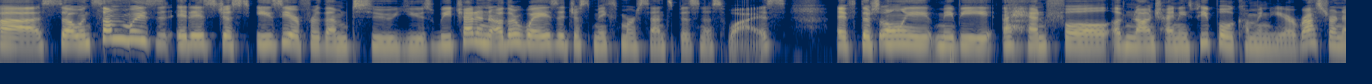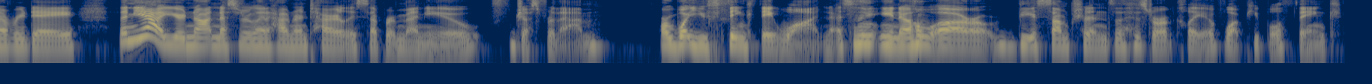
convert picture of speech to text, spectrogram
Uh, so in some ways, it is just easier for them to use WeChat. In other ways, it just makes more sense business wise. If there's only maybe a handful of non-Chinese people coming to your restaurant every day, then yeah, you're not necessarily going to have an entirely separate menu just for them. Or what you think they want, you know, or the assumptions historically of what people think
